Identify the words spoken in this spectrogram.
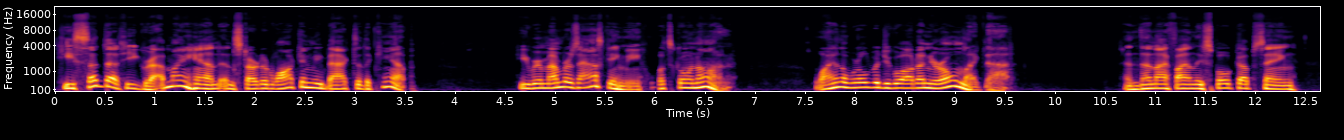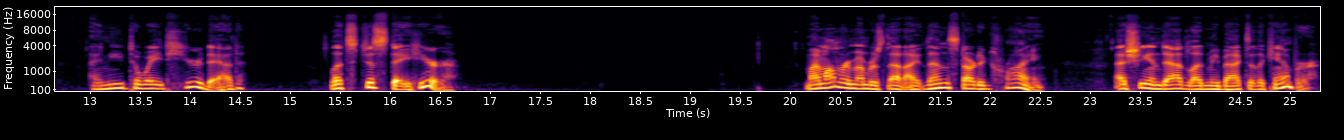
He said that he grabbed my hand and started walking me back to the camp. He remembers asking me, What's going on? Why in the world would you go out on your own like that? And then I finally spoke up, saying, I need to wait here, Dad. Let's just stay here. My mom remembers that I then started crying as she and Dad led me back to the camper.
